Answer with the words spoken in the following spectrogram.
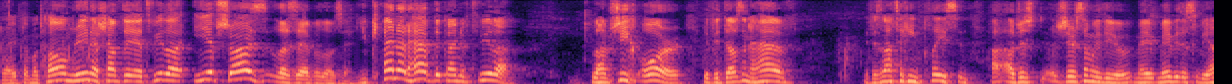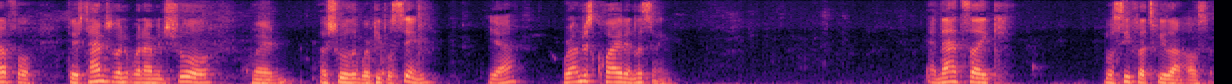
Right? But makom rina shamte tefillah efshar lazeh belozeh. You cannot have the kind of tefillah lamshich, or if it doesn't have, if it's not taking place, I- I'll just share some with you. Maybe, maybe this will be helpful. There's times when, when I'm in shul, when a shul where people sing, yeah, where I'm just quiet and listening, and that's like Mosif Tefillah also.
